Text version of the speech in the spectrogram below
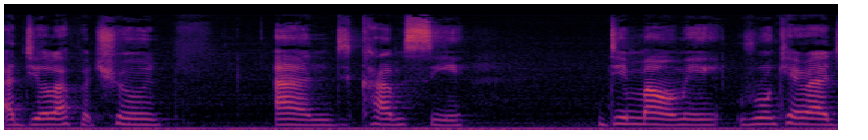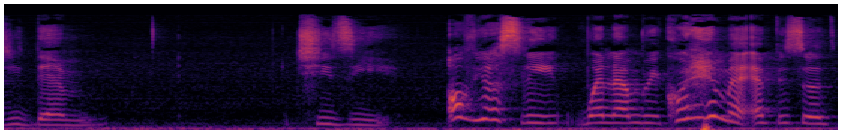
Adeola Patronne and Kamsi, Dimma Umeh, Ronke them cheesy. Obviously, when I'm recording my episodes,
